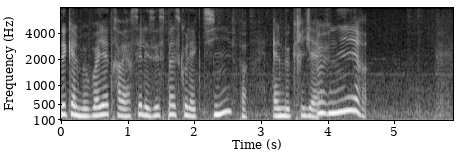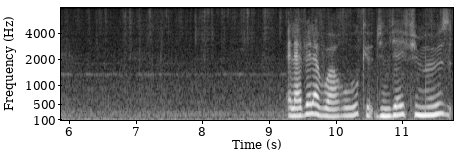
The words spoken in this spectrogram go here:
Dès qu'elle me voyait traverser les espaces collectifs, elle me criait Je peux venir? Elle avait la voix rauque d'une vieille fumeuse,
